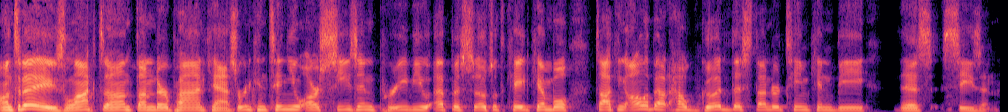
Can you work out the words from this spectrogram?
On today's Locked On Thunder podcast, we're going to continue our season preview episodes with Kade Kimble, talking all about how good this Thunder team can be this season.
